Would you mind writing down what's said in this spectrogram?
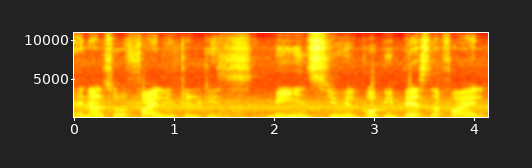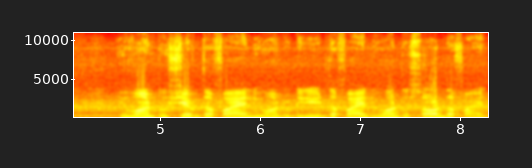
and also file utilities. Means you will copy paste the file. You want to shift the file. You want to delete the file. You want to sort the file.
